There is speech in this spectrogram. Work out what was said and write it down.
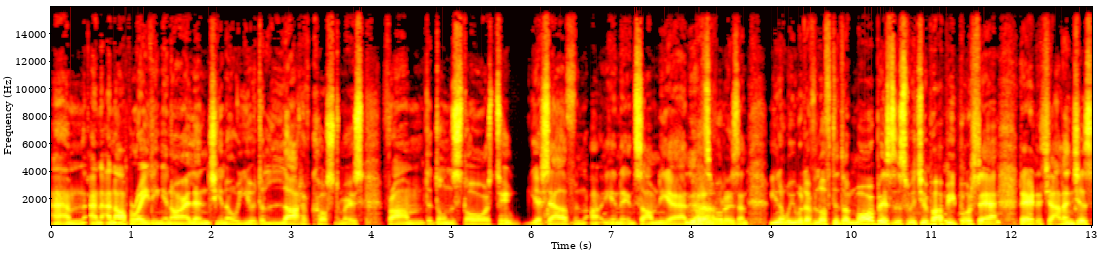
um, and, and operating in Ireland. You know, you had a lot of customers from the Dunnes stores to yourself and uh, you know, Insomnia and lots of others. And, you know, we would have loved to have done more business with you, Bobby, but uh, they're the challenges.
